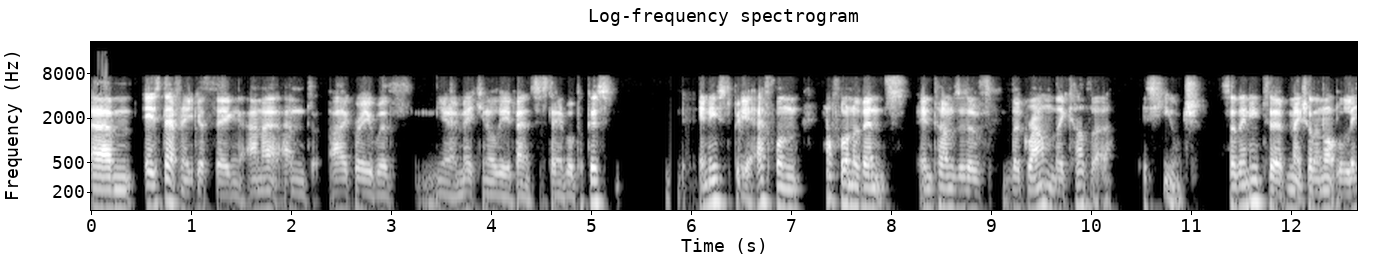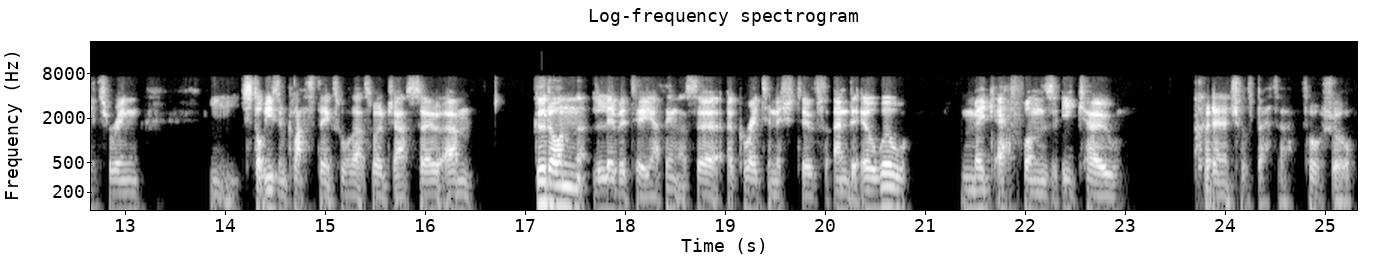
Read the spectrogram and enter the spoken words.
Um, it's definitely a good thing, and I and I agree with you know making all the events sustainable because it needs to be F1 F1 events in terms of the ground they cover is huge. So they need to make sure they're not littering. Stop using plastics, all that sort of jazz. So um, good on Liberty. I think that's a, a great initiative, and it will make F1's eco credentials better for sure.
